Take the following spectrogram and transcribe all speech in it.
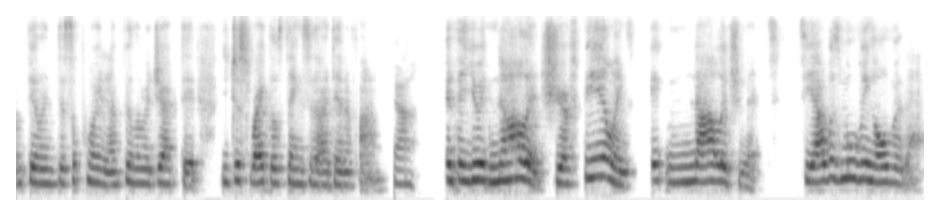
I'm feeling disappointed. I'm feeling rejected. You just write those things to identify them. Yeah. And then you acknowledge your feelings. Acknowledgement See, I was moving over that.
